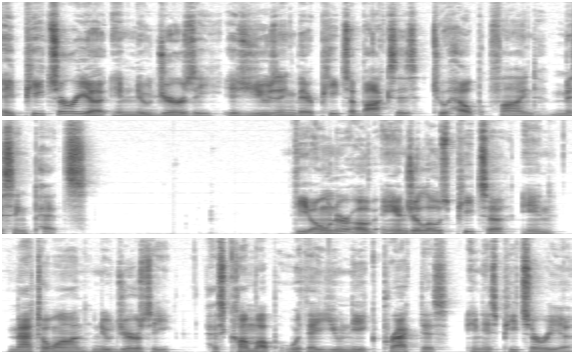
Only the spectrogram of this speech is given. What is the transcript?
A pizzeria in New Jersey is using their pizza boxes to help find missing pets. The owner of Angelo's Pizza in Matawan, New Jersey, has come up with a unique practice in his pizzeria,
